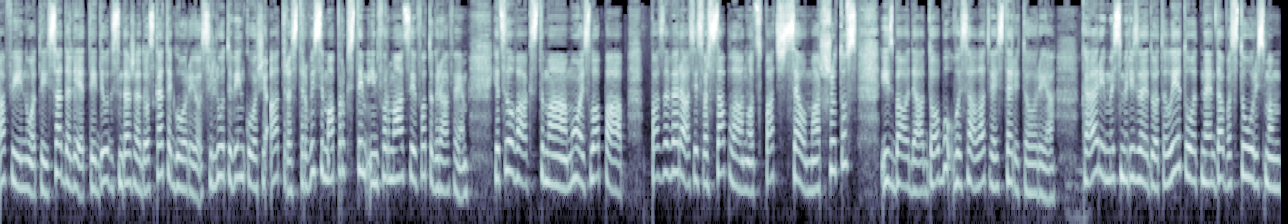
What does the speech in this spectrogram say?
apvienoti, sadalieti 20 dažādos kategorijos, ir ļoti vienkārši atrast ar visiem aprakstiem informāciju fotogrāfiem. Ja cilvēks tamā mojas lopā pazaverās, viņš var saplānot pats sev maršrutus, izbaudāt dabu visā Latvijas teritorijā. Kā arī mēs ir izveidota lietotne dabas turismam,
